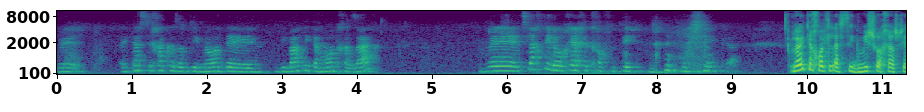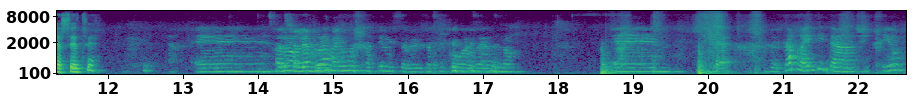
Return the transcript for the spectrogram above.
והייתה שיחה כזאת מאוד, אה, דיברתי איתה מאוד חזק, והצלחתי להוכיח את חפותי, לא היית יכולת להשיג מישהו אחר שיעשה את זה? אה, לא, כולם היו מושחתים מסביב בסיפור הזה, אז לא. וגם ראיתי את השטחיות,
